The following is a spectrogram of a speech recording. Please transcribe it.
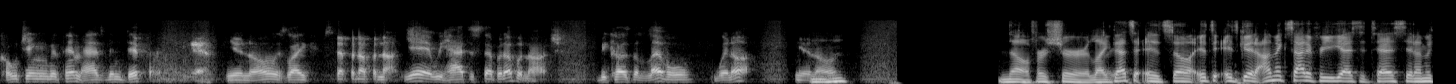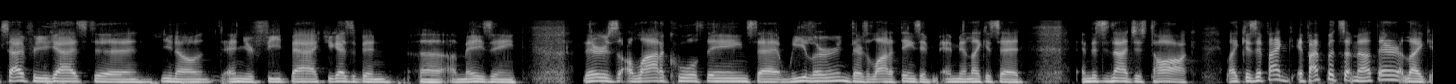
Coaching with him has been different. Yeah. You know, it's like step it up a notch. Yeah, we had to step it up a notch because the level went up. You know. Mm-hmm. No, for sure. Like that's it's so it's it's good. I'm excited for you guys to test it. I'm excited for you guys to you know and your feedback. You guys have been uh, amazing. There's a lot of cool things that we learned. There's a lot of things. That, I mean, like I said, and this is not just talk. Like, cause if I if I put something out there, like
